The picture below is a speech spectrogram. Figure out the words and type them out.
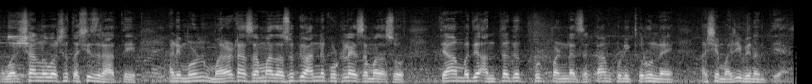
वर्षानुवर्ष तशीच राहते. आणि म्हणून मराठा समाज असो किंवा अन्य कुठलाही समाज असो त्यामध्ये अंतर्गत फूट पडण्याचं काम कोणी करू नये अशी माझी विनंती आहे.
